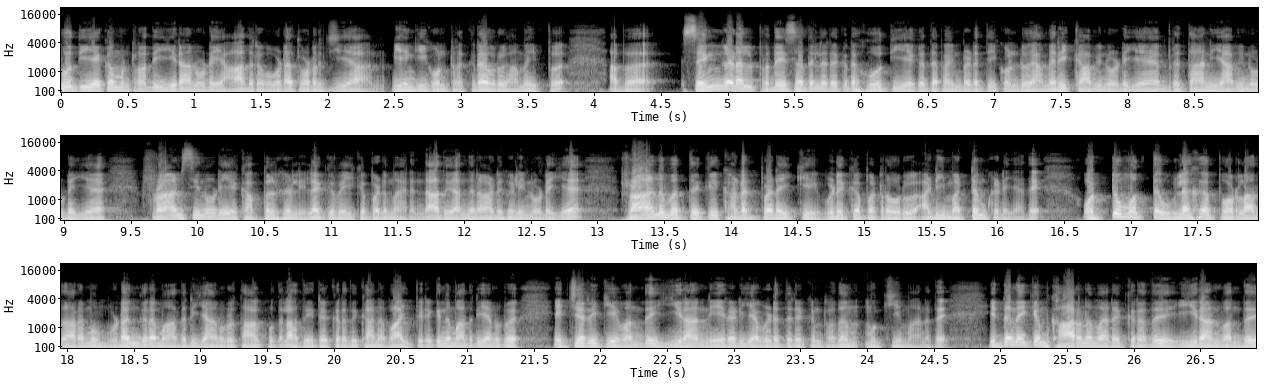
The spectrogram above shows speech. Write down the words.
ஹூத்தி இயக்கம்ன்றது ஈரானுடைய ஆதரவோட தொடர்ச்சியாக இயங்கி கொண்டிருக்கிற ஒரு அமைப்பு. அப்போ செங்கடல் பிரதேசத்தில் இருக்கிற ஹூத்தி இயக்கத்தை பயன்படுத்தி கொண்டு அமெரிக்காவினுடைய பிரித்தானியாவினுடைய பிரான்சினுடைய கப்பல்கள் இலக்கு வைக்கப்படுமா இருந்தால் அது அந்த நாடுகளினுடைய இராணுவத்துக்கு கடற்படைக்கு விடுக்கப்பட்ட ஒரு அடி மட்டும் கிடையாது. ஒட்டுமொத்த உலக பொருளாதாரமும் முடங்குற மாதிரியான ஒரு தாக்குதல் அது இருக்கிறதுக்கான வாய்ப்பு இருக்குது இந்த மாதிரியான ஒரு எச்சரிக்கையை வந்து ஈரான் நேரடியாக விடுத்திருக்கின்றதும் முக்கியமானது. இத்தனைக்கும் காரணமாக இருக்கிறது ஈரான் வந்து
